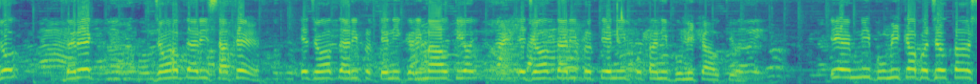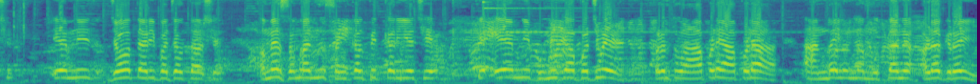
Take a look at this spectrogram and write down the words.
જો દરેક જવાબદારી સાથે એ જવાબદારી પ્રત્યેની ગરિમા આવતી હોય એ જવાબદારી પ્રત્યેની પોતાની ભૂમિકા આવતી હોય. એ એમની ભૂમિકા ભજવતા હશે એ એમની જવાબદારી ભજવતા હશે. અમે સમાજને સંકલ્પિત કરીએ છીએ કે એ એમની ભૂમિકા ભજવે પરંતુ આપણે આપણા આંદોલનના મુદ્દાને અડગ રહી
